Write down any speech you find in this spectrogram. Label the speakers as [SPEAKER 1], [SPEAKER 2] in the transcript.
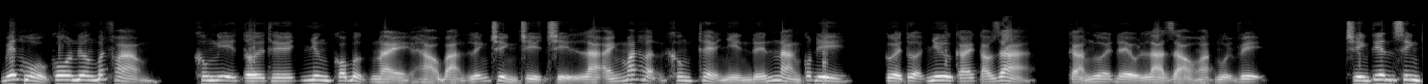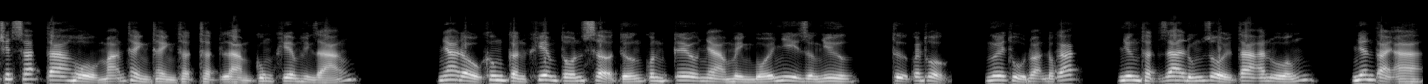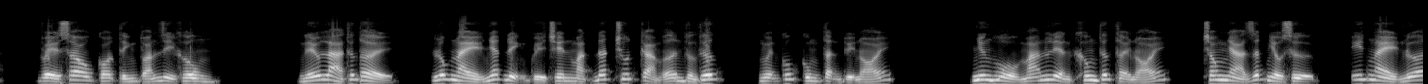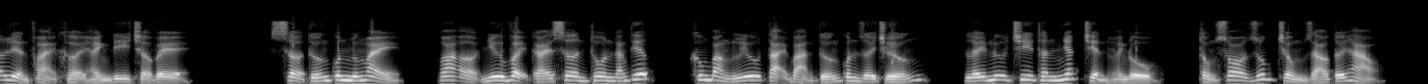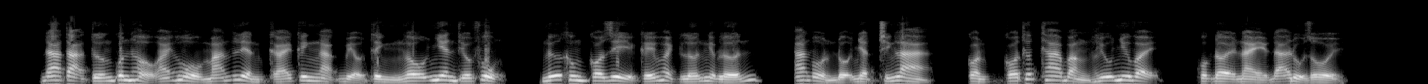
[SPEAKER 1] Biết hồ cô nương bất phàm, không nghĩ tới thế nhưng có bực này hảo bản lĩnh trình chỉ chỉ là ánh mắt hận không thể nhìn đến nàng cốt đi, cười tựa như cái cáo giả, cả người đều là rảo hoạt mùi vị. Trình tiên sinh chết sát ta hồ mãn thành thành thật thật làm cung khiêm hình dáng. Nha đầu không cần khiêm tốn sở tướng quân kêu nhà mình bối nhi dường như, tự quen thuộc, ngươi thủ đoạn độc ác, nhưng thật ra đúng rồi ta ăn uống, nhân tài à, về sau có tính toán gì không? Nếu là thức thời, lúc này nhất định quỳ trên mặt đất chút cảm ơn thưởng thức, nguyện cúc cung tận tùy nói. Nhưng hồ mãn liền không thức thời nói, trong nhà rất nhiều sự, ít ngày nữa liền phải khởi hành đi trở về. Sở tướng quân nhướng mày, hoa ở như vậy cái sơn thôn đáng tiếc, không bằng lưu tại bản tướng quân dưới trướng, lấy nữ chi thân nhất triển hoành đồ, tổng so giúp chồng giáo tới hảo. Đa tạ tướng quân hậu ái hồ mãn liền cái kinh ngạc biểu tình ngẫu nhiên thiếu phụng, nữ không có gì kế hoạch lớn nghiệp lớn, an ổn độ nhật chính là, còn có thức tha bằng hữu như vậy, cuộc đời này đã đủ rồi.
